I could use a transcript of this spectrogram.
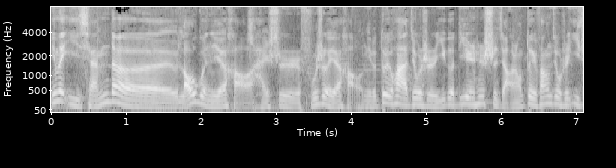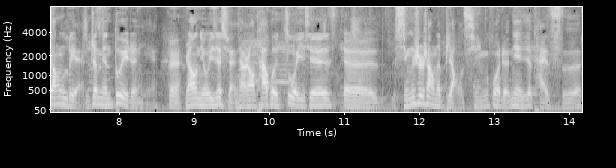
因为以前的老滚也好，还是辐射也好，你的对话就是一个第一人称视角，然后对方就是一张脸正面对着你，对，然后你有一些选项，然后他会做一些呃形式上的表情或者念一些台词，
